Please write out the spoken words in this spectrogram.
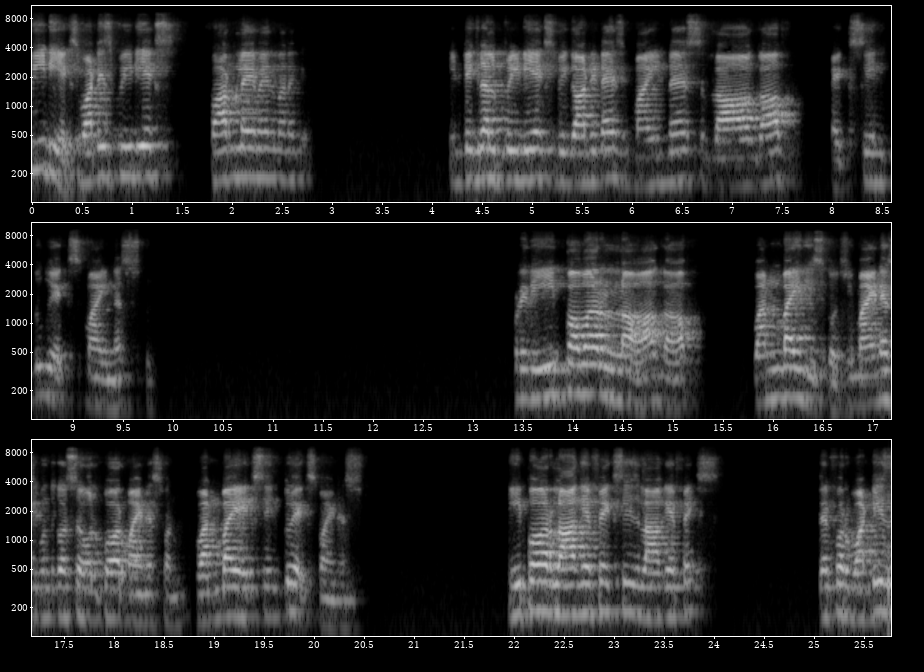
p dx what is p dx formula ఏమైంది మనకి? Integral p dx we got it as minus log of x into x minus two ఇప్పుడు ఇది e power log of one by తీసుకోవచ్చు. మైనస్ ముందుకు వస్తే whole power minus one one by x into x minus two power log F X is log F X therefore what is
